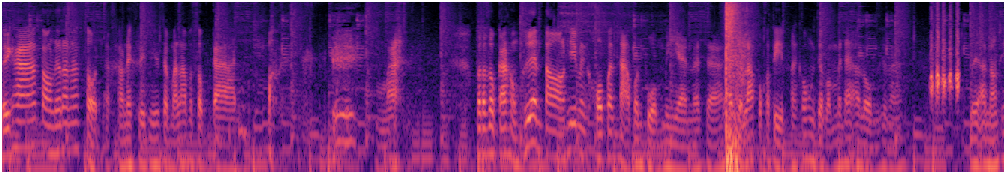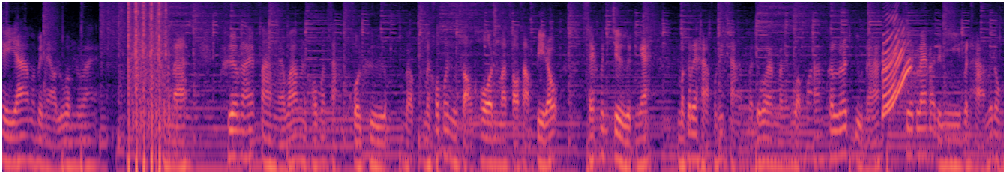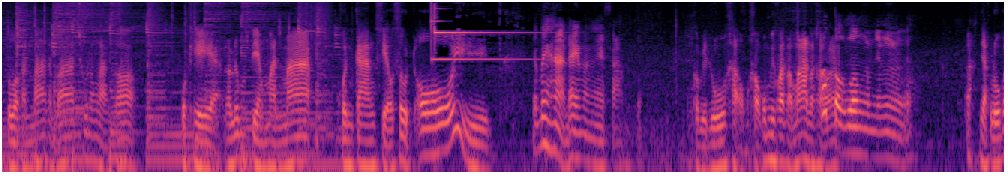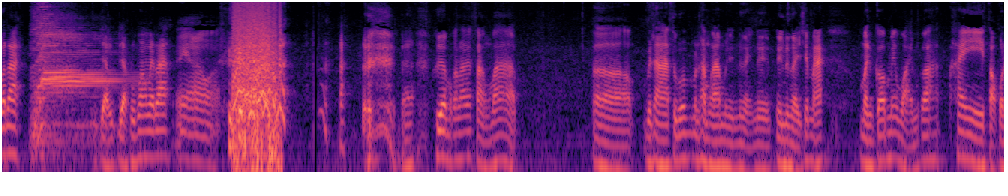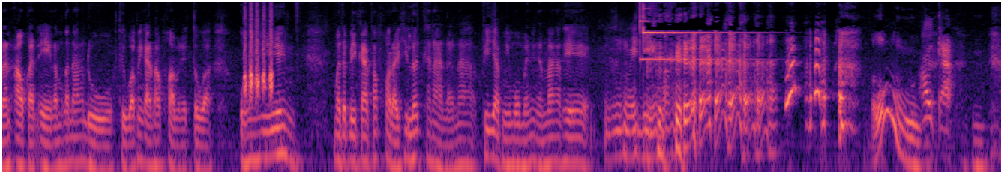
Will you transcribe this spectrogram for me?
สวัสดีครับตองเรื่องราวสดนะครับ ในคลิปนี้จะมาเล่าประสบการณ์ มา ประสบการณ์ของเพื่อนตองที่มันคบกันสามคนผัวเมียนะจ๊ะถ้าเกิดเล่าปกติมันก็คงจะแบบไม่ได้อารมณ์ใช่ไหมเลยเอาน้องเทย่ามาเป็นแนวร่วมด้วยนะเพื่อนเล่าให้ฟังไงว่ามันคบกันสามคนคือแบบมันคบกันอยู่สองคนมาสองสามปีแล้วเซ็กมันจืดไงมันก็เลยหาคนที่สามมาด้วยมันบอกว่าก็เลิศอยู่นะเรื่องแรกก็อาจจะมีปัญหาไม่ลงตัวกันบ้างแต่ว่าช่วงหลังๆก็ โอเคอะเราเรื่องบนเตียงมันมาก คนกลางเสียวสุด โอ้ยจะไปหาได้มาไงสามคนก็ไม่รู้เขา เขาก็มีความสามารถของเขาเขานะตกลงกันยังไงเหรออะอยากรู้ก็ได้ อยากอยากรู้บ้างไหมล่ะ ไม่เอาอะ นะเพื่อนมันก็เล่าให้ฟังว่า เอ่อเวลาสมมติมันทำงานมันเหนื่อยเหนื่อยเหนื่อยใช่ไหมมันก็ไม่ไหวมันก็ให้สองคนนั้นเอากันเองแล้วมันก็นั่งดู ถือว่าเป็นการพักผ่อนไปในตัว โอ้ย มันจะเป็นการพักผ่อนอะไรที่เลิศขนาดนั้นนะพี่อยากมีโมเมนต์อย่างนั้นบ้างอะเท่ไม่ดีมั้งโอ้ไอ้กะ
